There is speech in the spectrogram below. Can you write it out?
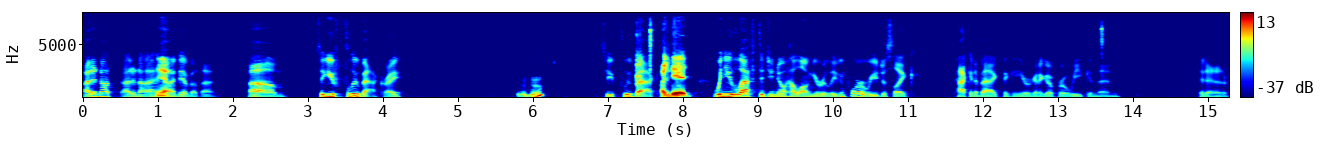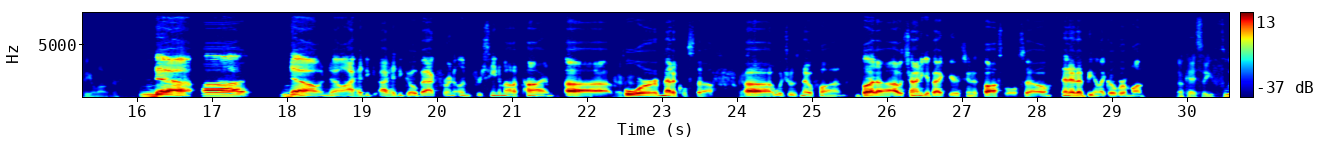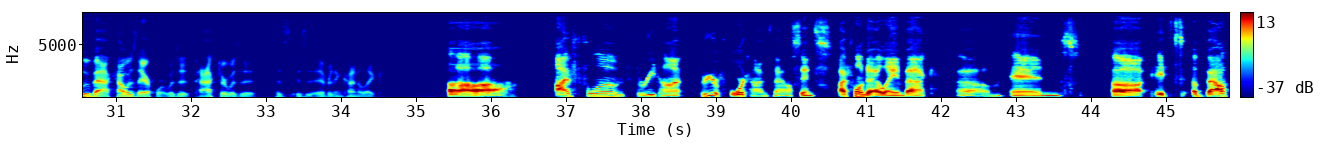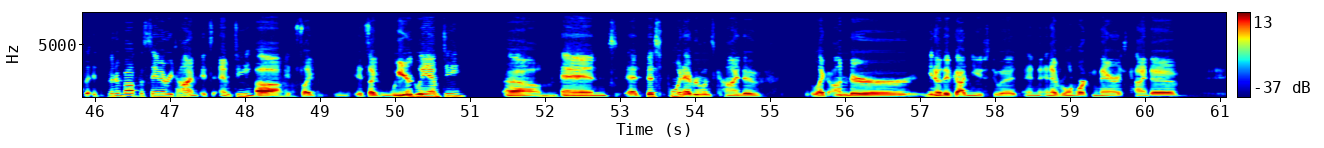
I did not. I did not. I had Yeah. no idea about that. Um, so you flew back, right? Mm-hmm. So you flew back. I you- did. when you left, did you know how long you were leaving for, or were you just like packing a bag thinking you were going to go for a week and then it ended up being longer? No, uh, no, no. I had to I had to go back for an unforeseen amount of time uh, Okay. for medical stuff, uh, which was no fun. But uh, I was trying to get back here as soon as possible, so it ended up being like over a month. Okay, so you flew back. How was the airport? Was it packed or was it has is it everything kind of like Uh, I've flown three times, three or four times now since I've flown to LA and back, um, and uh, it's about the, it's been about the same every time. It's empty. Uh, it's like it's like weirdly empty, um, and at this point, everyone's kind of like under you know they've gotten used to it, and and everyone working there is kind of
